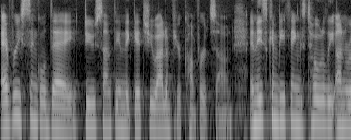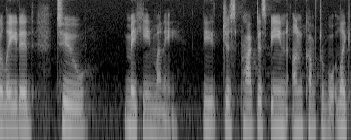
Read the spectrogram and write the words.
Every single day, do something that gets you out of your comfort zone. And these can be things totally unrelated to making money. Just practice being uncomfortable, like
